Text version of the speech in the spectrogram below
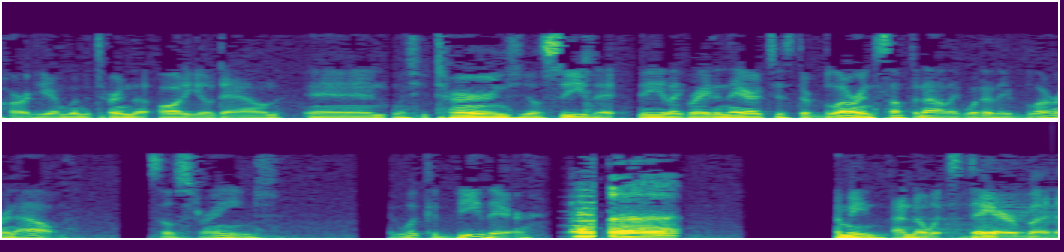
part here, I'm going to turn the audio down, and when she turns, you'll see that. See, like right in there, it's just they're blurring something out. Like what are they blurring out? So strange. What could be there? I mean, I know it's there, but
